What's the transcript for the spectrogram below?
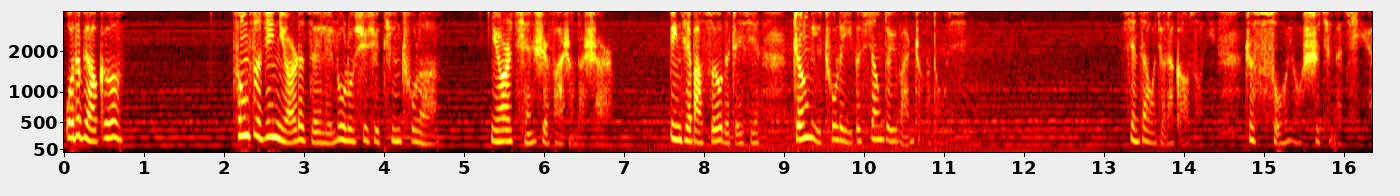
我的表哥。从自己女儿的嘴里，陆陆续续听出了女儿前世发生的事儿，并且把所有的这些整理出了一个相对于完整的东西。现在我就来告诉你这所有事情的起源。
